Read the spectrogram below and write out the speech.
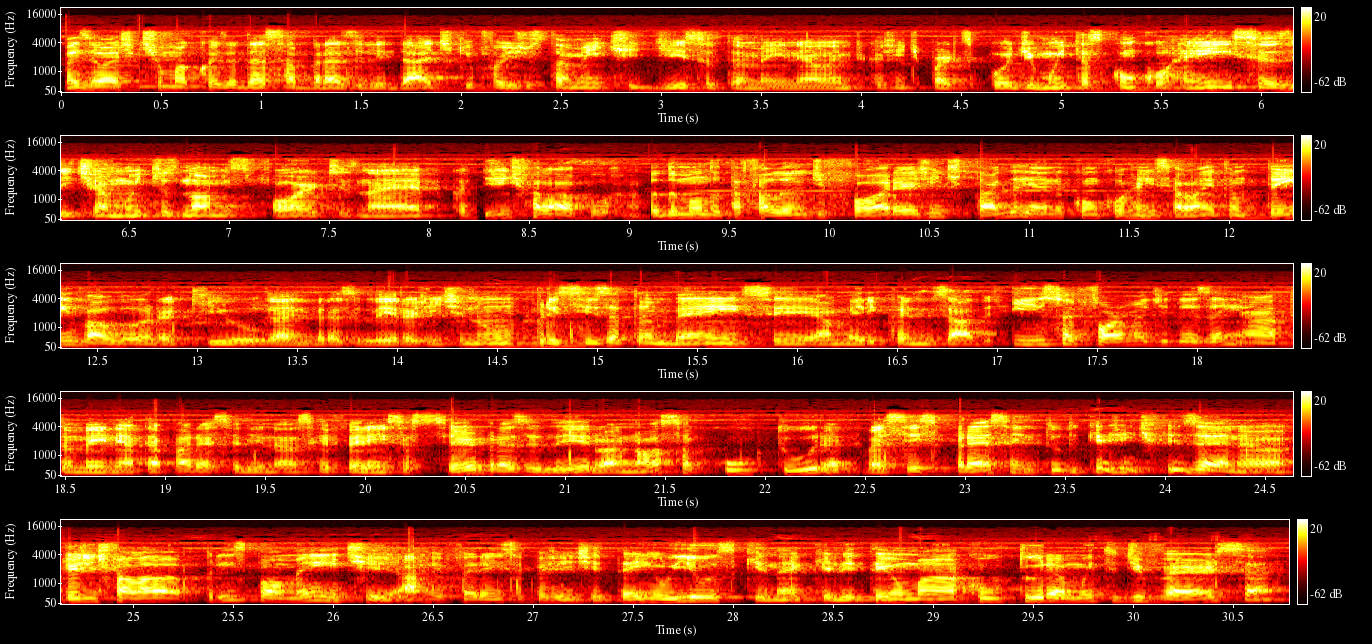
Mas eu acho que tinha uma coisa dessa brasilidade que foi justamente disso também, né? Eu lembro que a gente participou de muitas concorrências e tinha muitos nomes fortes na época. E a gente falava, porra, todo mundo tá falando de fora e a gente tá ganhando concorrência lá, então tem valor aqui o design brasileiro. A gente não precisa também ser americanizado. E isso é forma de desenhar também, né? Até aparece ali nas referências. Ser brasileiro, a nossa cultura vai ser expressa em tudo que a gente fizer, né? Porque a gente fala principalmente a referência que a gente tem, o Yuski, né? Que ele tem uma cultura muito diversa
